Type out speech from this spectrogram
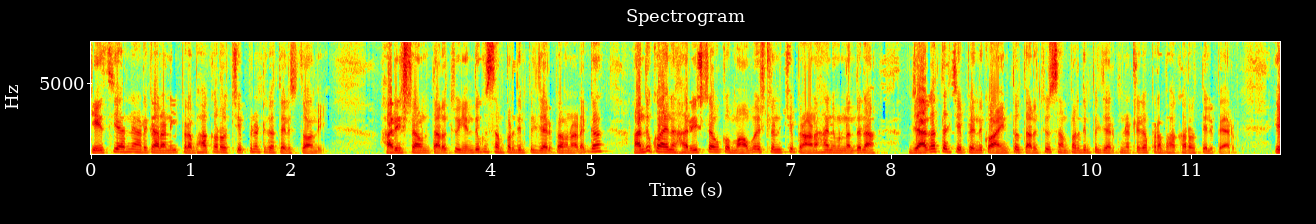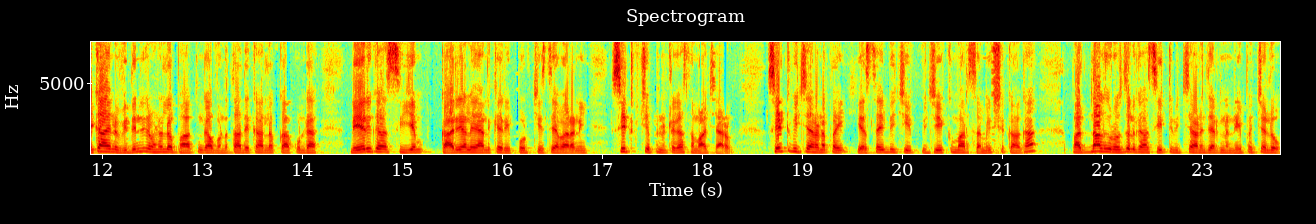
కేసీఆర్ని అడగాలని ప్రభాకర్ రావు చెప్పినట్టుగా తెలుస్తోంది. హరీష్ రావును తరచూ ఎందుకు సంప్రదింపులు జరిపామని అడగగా అందుకు ఆయన హరీష్ రావుకు మావోయిస్టుల నుంచి ప్రాణహాని ఉన్నందున జాగ్రత్తలు చెప్పేందుకు ఆయనతో తరచూ సంప్రదింపులు జరిపినట్లుగా ప్రభాకర్ రావు తెలిపారు. ఇక ఆయన విధి నిర్వహణలో భాగంగా ఉన్నతాధికారులకు కాకుండా నేరుగా సీఎం కార్యాలయానికే రిపోర్ట్ చేసేవారని సిట్కు చెప్పినట్లుగా సమాచారం. సిట్ విచారణపై ఎస్ఐబి చీఫ్ విజయ్ కుమార్ సమీక్ష కాగా పద్నాలుగు రోజులుగా సిట్ విచారణ జరిగిన నేపథ్యంలో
